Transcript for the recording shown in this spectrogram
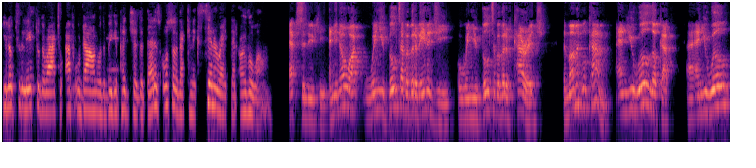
you look to the left or the right or up or down or the bigger picture, that that is also that can accelerate that overwhelm. Absolutely. And you know what? When you've built up a bit of energy or when you've built up a bit of courage, the moment will come and you will look up uh, and you will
